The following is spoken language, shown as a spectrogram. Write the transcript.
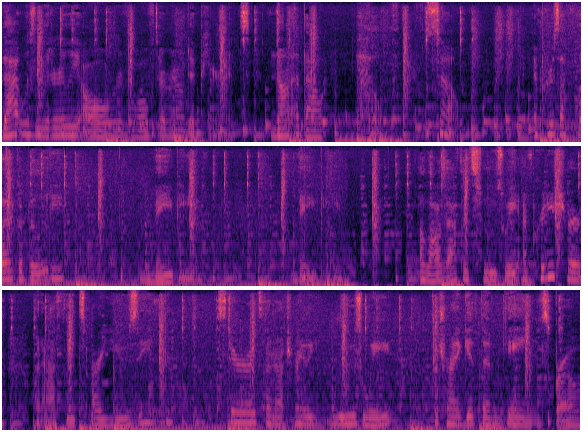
that was literally all revolved around appearance, not about health. So, improves athletic ability? Maybe. Maybe. Allows athletes to lose weight? I'm pretty sure when athletes are using steroids, they're not trying to lose weight, they're trying to get them gains, bro.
